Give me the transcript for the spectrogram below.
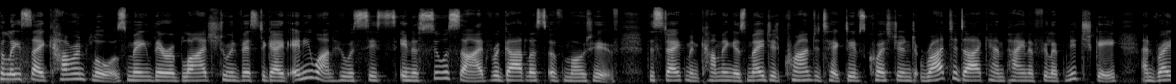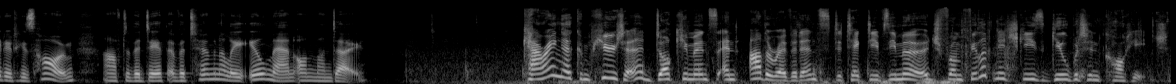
Police say current laws mean they're obliged to investigate anyone who assists in a suicide, regardless of motive. The statement coming as major crime detectives questioned Right to Die campaigner Philip Nitschke and raided his home after the death of a terminally ill man on Monday. Carrying a computer, documents and other evidence, detectives emerge from Philip Nitschke's Gilberton cottage.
